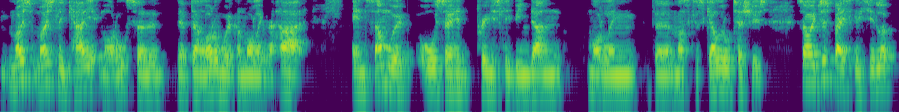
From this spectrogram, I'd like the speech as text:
most mostly cardiac models. So they've done a lot of work on modeling the heart, and some work also had previously been done modeling the musculoskeletal tissues. So I just basically said, look,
